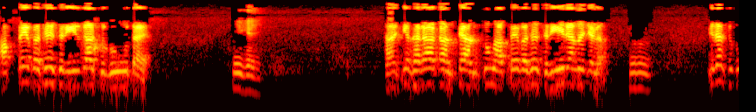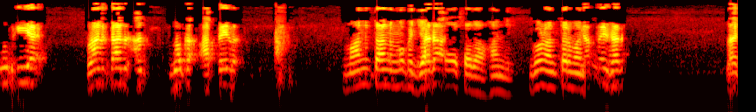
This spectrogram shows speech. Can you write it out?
ਆਪੇ ਬਸੇ ਸਰੀਰ ਦਾ ਸਬੂਤ ਹੈ। ਠੀਕ ਹੈ ਜੀ। ਹਰ ਕੀ ਖਰਾ ਤਾਂ ਧਿਆਨ ਤੂੰ ਆਪੇ ਬਸੇ ਸਰੀਰ ਹੈ ਨਾ ਜਿਹੜਾ। ਇਹਦਾ ਸਬੂਤ ਕੀ ਹੈ? ਮਨ ਤਨ ਮੁਖ ਆਪੇ। ਮਨ ਤਨ ਮੁਖ ਜਾਪੇ ਸਦਾ। ਹਾਂਜੀ। ਗੁਣ ਅੰਤਰ ਮਨ। ਆਪੇ ਸਦ। ਬਸ।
